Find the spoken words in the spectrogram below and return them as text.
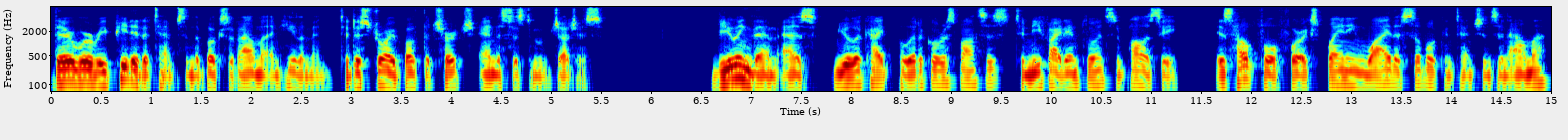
There were repeated attempts in the books of Alma and Helaman to destroy both the church and the system of judges. Viewing them as Mulekite political responses to Nephite influence and policy is helpful for explaining why the civil contentions in Alma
